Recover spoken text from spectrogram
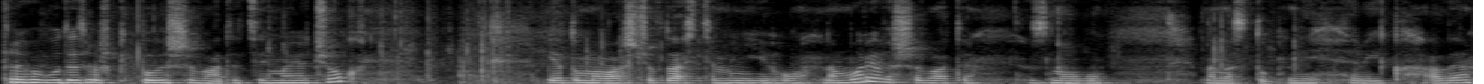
Треба буде трошки повишивати цей маячок. Я думала, що вдасться мені його на морі вишивати знову на наступний рік, але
